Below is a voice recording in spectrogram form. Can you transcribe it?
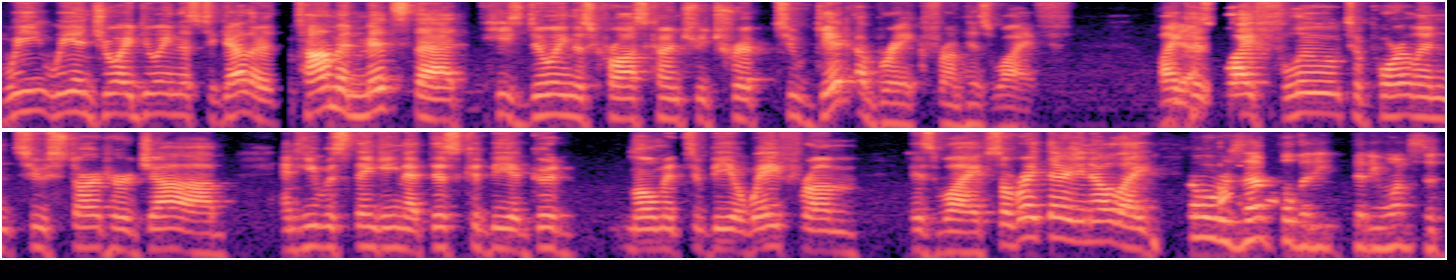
we we enjoy doing this together. Tom admits that he's doing this cross country trip to get a break from his wife. Like yeah. his wife flew to Portland to start her job, and he was thinking that this could be a good moment to be away from his wife. So right there, you know, like so resentful that he that he wants to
